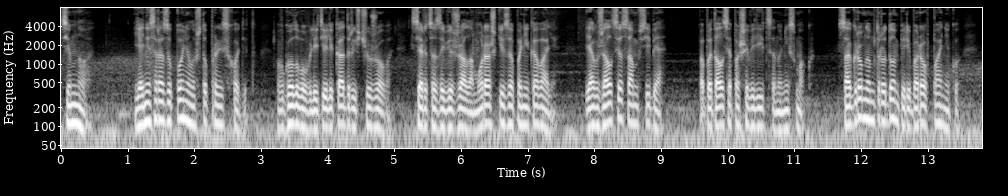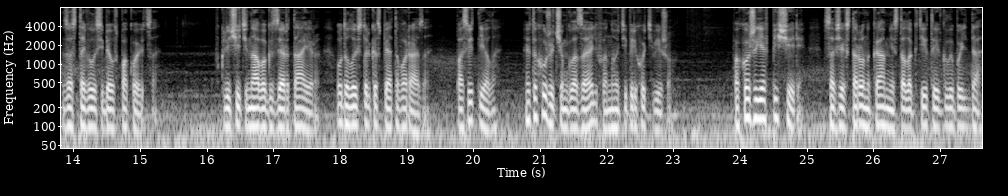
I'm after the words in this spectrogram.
Темно. Я не сразу понял, что происходит. В голову влетели кадры из чужого. Сердце завизжало, мурашки запаниковали. Я вжался сам в себя. Попытался пошевелиться, но не смог. С огромным трудом переборов панику, заставил себя успокоиться. Включить навык Зертайра удалось только с пятого раза. Посветлело. Это хуже, чем глаза эльфа, но теперь хоть вижу. Похоже, я в пещере. Со всех сторон камни, сталактиты и глыбы льда.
